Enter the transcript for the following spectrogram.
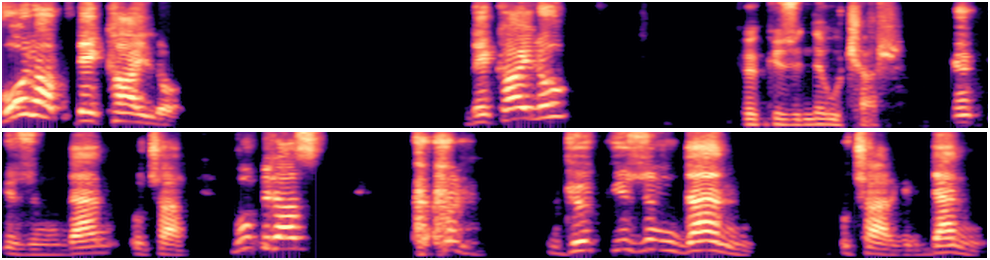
Volat dekaylo. Dekaylo Gökyüzünde uçar. gökyüzünden uçar. Bu biraz gökyüzünden uçar gibi, den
